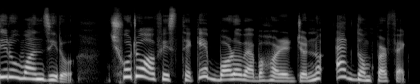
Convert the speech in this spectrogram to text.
zero one zero ছোট অফিস থেকে বড় ব্যবহারের জন্য একদম পারফেক্ট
